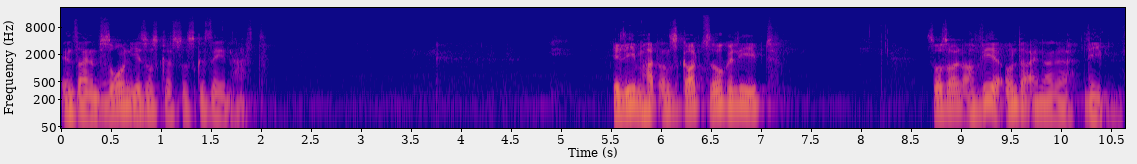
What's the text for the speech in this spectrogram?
in seinem Sohn Jesus Christus gesehen hast. Ihr Lieben, hat uns Gott so geliebt, so sollen auch wir untereinander lieben.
